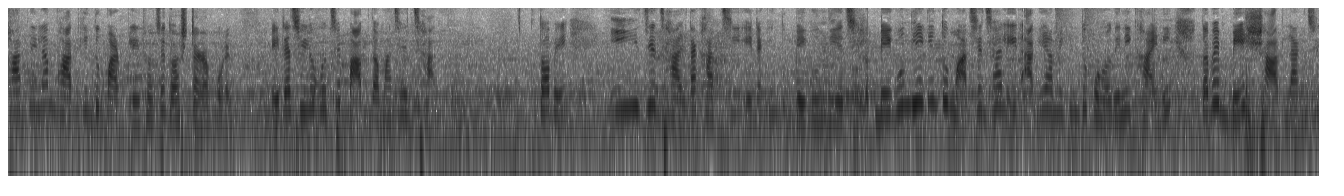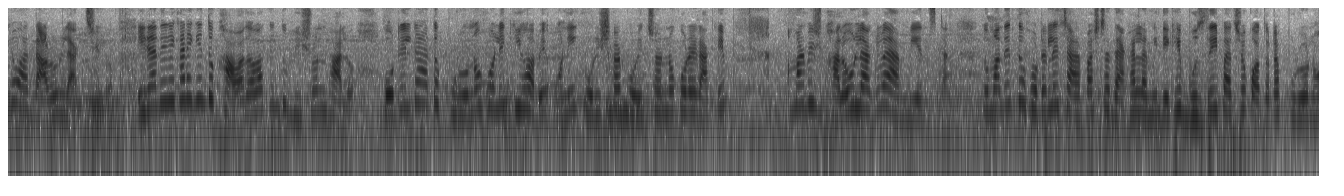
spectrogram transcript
ভাত নিলাম ভাত কিন্তু পার প্লেট হচ্ছে দশ টাকা করে। এটা ছিল হচ্ছে পাবদা মাছের ঝাল। তবে এই যে ঝালটা খাচ্ছি, এটা কিন্তু বেগুন দিয়েছিল বেগুন দিয়ে কিন্তু মাছের ঝাল, এর আগে আমি কিন্তু কোনোদিনই খাইনি। তবে বেশ স্বাদ লাগছিল আর দারুণ লাগছিল। এনাদের এখানে কিন্তু খাওয়া দাওয়া কিন্তু ভীষণ ভালো। হোটেলটা এত পুরনো হলে কি হবে? অনেক পরিষ্কার পরিচ্ছন্ন করে রাখে। আমার বেশ ভালোও লাগল অ্যাম্বিয়েন্সটা তোমাদের তো হোটেলের চারপাশটা দেখালামই দেখে বুঝতেই পারছ কতটা পুরনো।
